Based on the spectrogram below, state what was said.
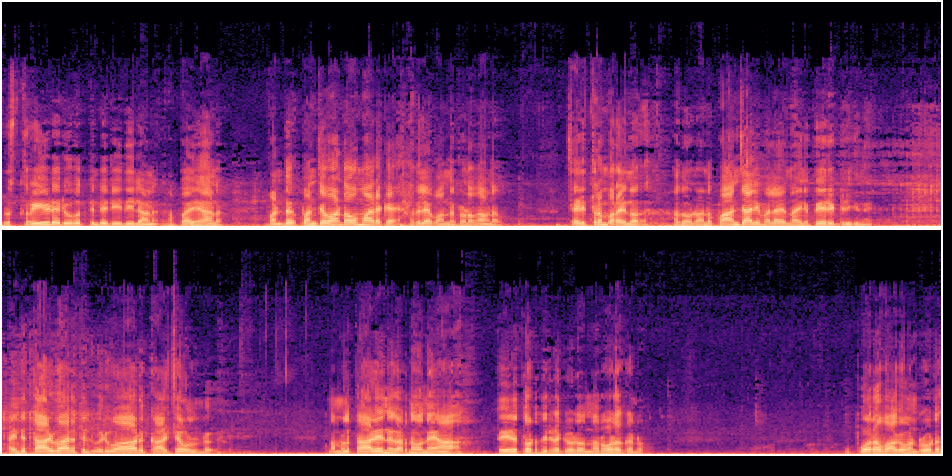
ഒരു സ്ത്രീയുടെ രൂപത്തിന്റെ രീതിയിലാണ്. അപ്പോൾ അതിനാണ് പണ്ട് പഞ്ചപാണ്ഡവന്മാരൊക്കെ അതിലെ വന്നിട്ടുണ്ടെന്നാണ് ചരിത്രം പറയുന്നത്. അതുകൊണ്ടാണ് പാഞ്ചാലി മല എന്ന് അതിന് പേരിട്ടിരിക്കുന്നത്. അതിന്റെ താഴ്വാരത്തിൽ ഒരുപാട് കാഴ്ചകളുണ്ട്. നമ്മൾ താഴേന്ന് കടന്നു വന്ന ആ തേയിലത്തോട്ടത്തിന്റെ ഇടയ്ക്ക് ഇവിടെ വന്ന റോഡൊക്കെ ഉണ്ടോ ഉപ്പോറ വാഗമൺ റോഡ്.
